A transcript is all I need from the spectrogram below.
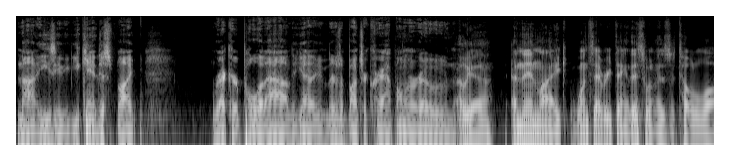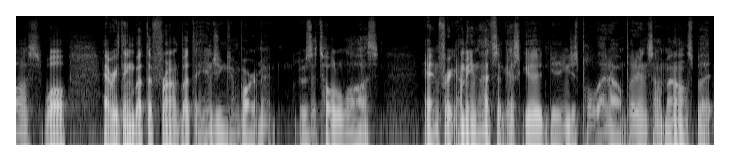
not easy. You can't just like wreck or pull it out. You gotta, there's a bunch of crap on the road. Oh yeah. And then like once everything this one is a total loss. Well, everything but the front but the engine compartment. It was a total loss. And freak I mean, that's I guess good because you can just pull that out and put in something else. But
